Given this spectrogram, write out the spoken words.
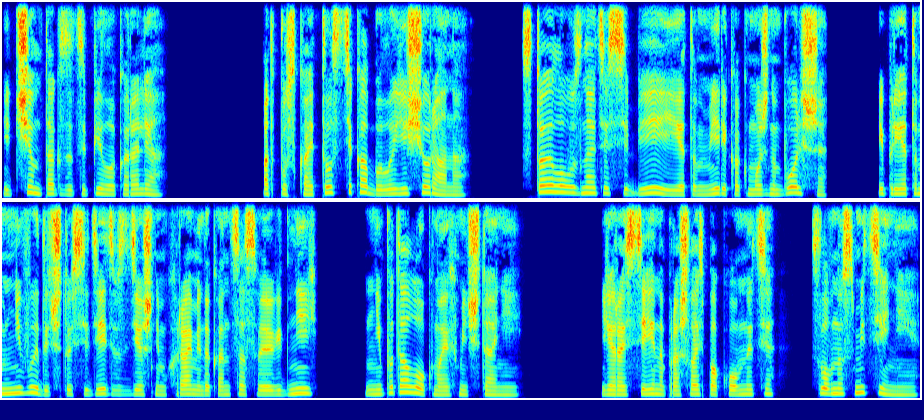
и чем так зацепила короля. Отпускать толстяка было еще рано. Стоило узнать о себе и этом мире как можно больше, и при этом не выдать, что сидеть в здешнем храме до конца своих дней не потолок моих мечтаний. Я рассеянно прошлась по комнате, словно в смятении.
